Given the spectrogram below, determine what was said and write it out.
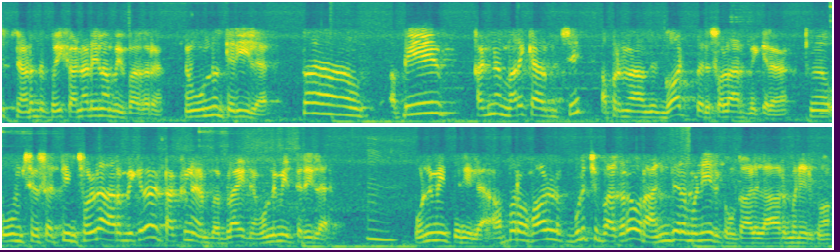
எந்திரிச்சு நடந்து போய் கண்ணாடிலாம் போய் பாக்குறேன் எனக்கு ஒன்றும் தெரியல. அப்ப அப்படியே கண்ணை மறைக்க ஆரம்பிச்சு அப்புறம் நான் காட் பேர் சொல்ல ஆரம்பிக்கிறேன். ஓம் சிவ சக்தின்னு சொல்ல ஆரம்பிக்கிறேன். டக்குன்னு எனக்கு பிளைண்ட் ஒண்ணுமே தெரியல. ஒண்ணுமே தெரியல. அப்புறம் ஹால்ல முடிச்சு பாக்குற ஒரு அஞ்சரை மணி இருக்கும் காலையில ஆறு மணி இருக்கும்.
